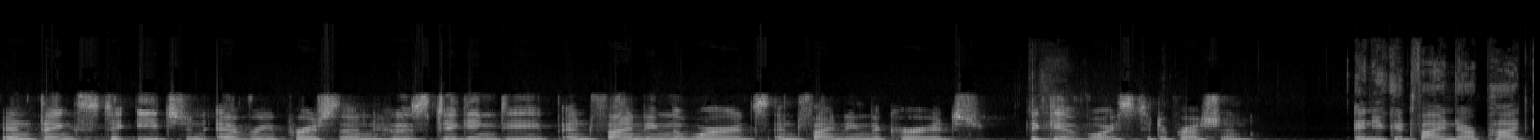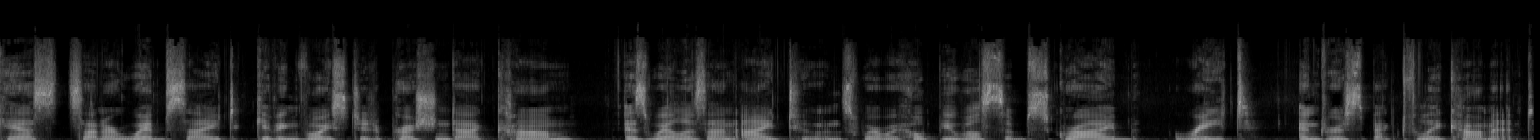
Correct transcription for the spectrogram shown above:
And thanks to each and every person who's digging deep and finding the words and finding the courage to give voice to depression. And you can find our podcasts on our website, givingvoicetodepression.com, as well as on iTunes, where we hope you will subscribe, rate, and respectfully comment.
